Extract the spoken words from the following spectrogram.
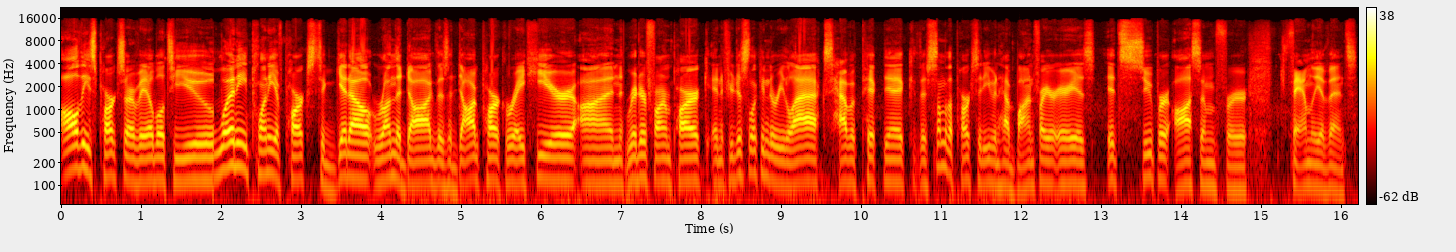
All these parks are available to you. Plenty, plenty of parks to get out, run the dog. There's a dog park right here on Ritter Farm Park. And if you're just looking to relax, have a picnic, there's some of the parks that even have bonfire areas. It's super awesome for family events.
